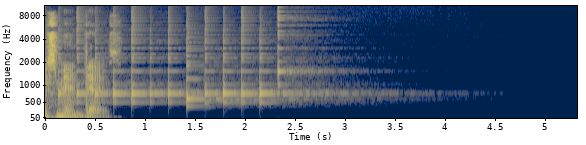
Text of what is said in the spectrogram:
punishment does.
